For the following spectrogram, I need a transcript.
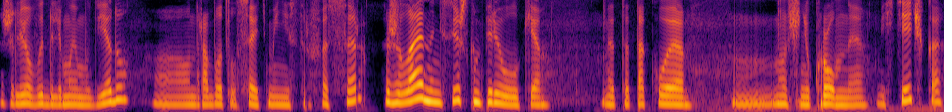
Жилье выдали моему деду. А, он работал в Совете министров СССР. Жила я на Несвижском переулке. Это такое очень укромное местечко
